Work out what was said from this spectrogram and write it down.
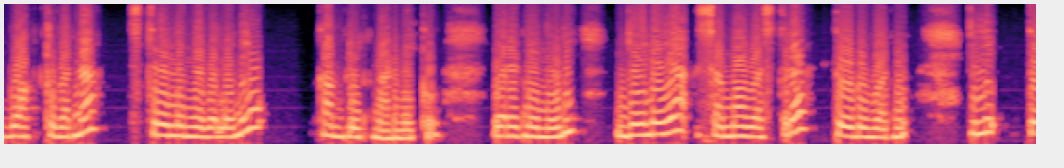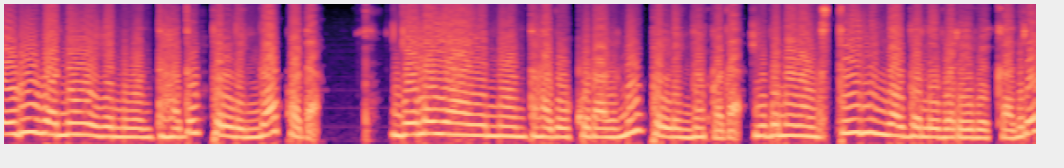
ವಾಕ್ಯವನ್ನ ಸ್ತ್ರೀಲಿಂಗದಲ್ಲೇನೆ ಕಂಪ್ಲೀಟ್ ಮಾಡಬೇಕು. ಎರಡನೇ ನೋಡಿ, ಗೆಳೆಯ ಸಮವಸ್ತ್ರ ತೊಡುವನು. ಇಲ್ಲಿ ತೊಡುವನು ಎನ್ನುವಂತಹದ್ದು ಪುಲ್ಲಿಂಗ ಪದ. ಗೆಳೆಯ ಎನ್ನುವಂತಹದ್ದು ಕೂಡ ಪುಲ್ಲಿಂಗ ಪದ. ಇದನ್ನ ನಾವು ಸ್ತ್ರೀಲಿಂಗದಲ್ಲಿ ಬರೆಯಬೇಕಾದ್ರೆ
